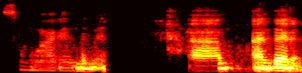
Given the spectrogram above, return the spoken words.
somewhere in the middle. Um, and then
